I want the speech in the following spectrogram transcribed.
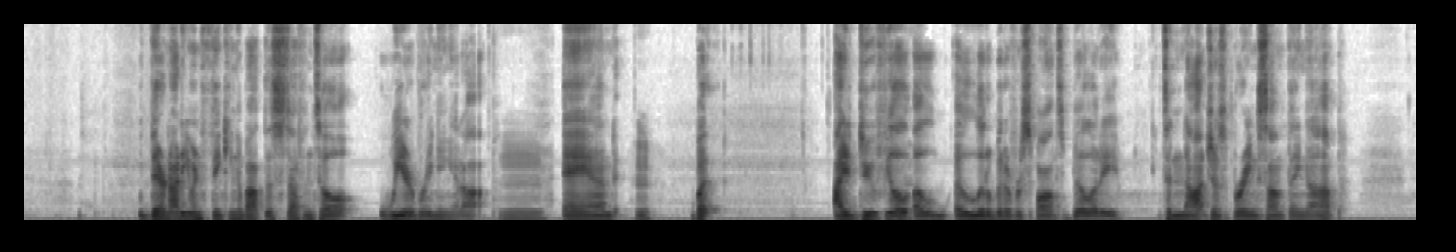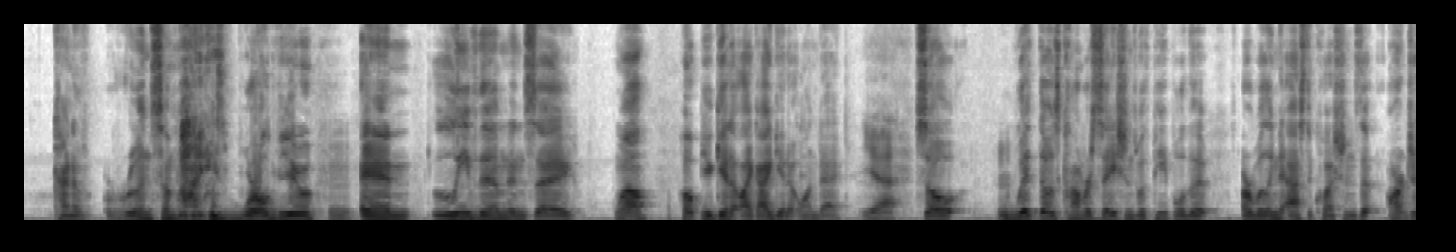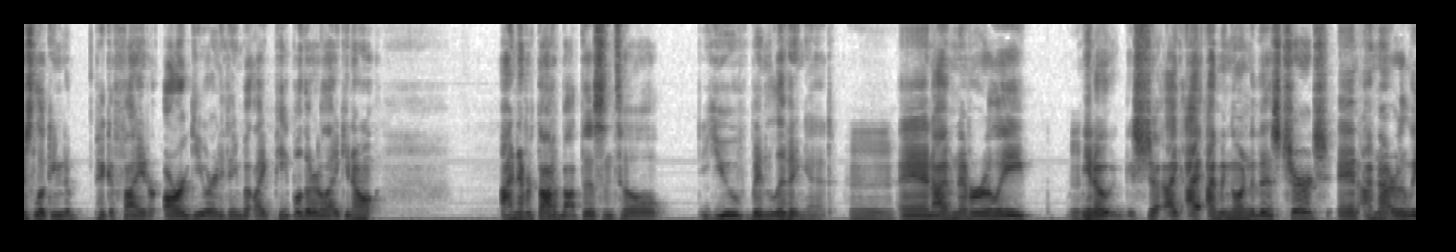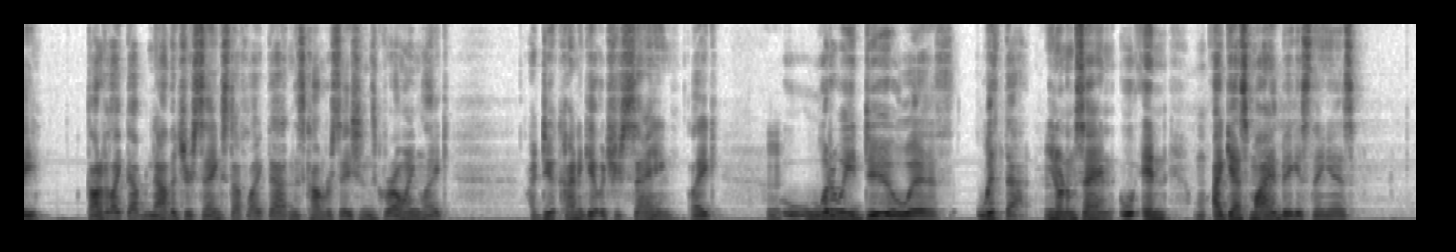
they're not even thinking about this stuff until we are bringing it up. Mm. And hmm. but I do feel a, a little bit of responsibility to not just bring something up, kind of ruin somebody's worldview hmm. and leave them and say, well, hope you get it like I get it one day. Yeah. So, with those conversations with people that are willing to ask the questions that aren't just looking to pick a fight or argue or anything, but like people that are like, you know, I never thought about this until you've been living it, hmm. and I've never really, you mm-hmm. know, sh- like I, I've been going to this church and I've not really thought of it like that. But now that you're saying stuff like that and this conversation's mm-hmm. growing, like I do kind of get what you're saying. Like, Mm. what do we do with with that? You know mm. what I'm saying? And I guess my biggest thing is,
